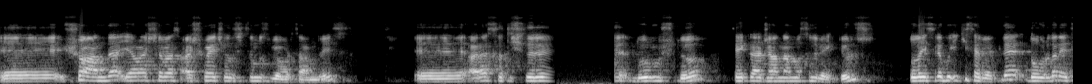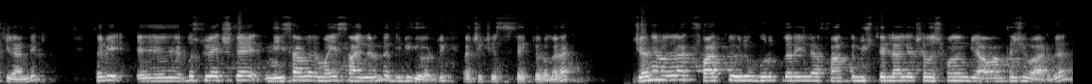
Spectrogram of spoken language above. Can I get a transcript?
E, şu anda yavaş yavaş aşmaya çalıştığımız bir ortamdayız. E, araç satışları durmuştu. Tekrar canlanmasını bekliyoruz. Dolayısıyla bu iki sebeple doğrudan etkilendik. Tabii e, bu süreçte Nisan ve Mayıs aylarında dibi gördük açıkçası sektör olarak. Genel olarak farklı ürün gruplarıyla, farklı müşterilerle çalışmanın bir avantajı vardı.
